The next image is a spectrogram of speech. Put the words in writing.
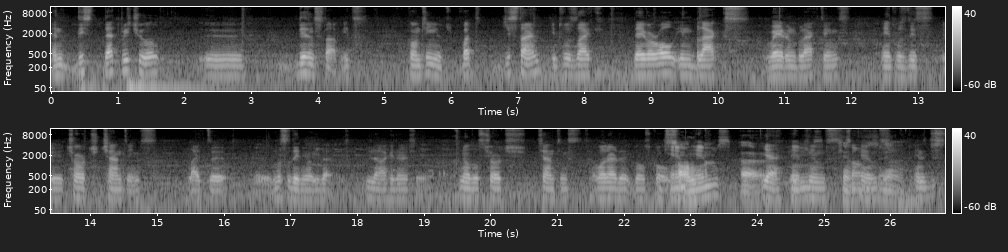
and this that ritual uh, didn't stop. It continued. But this time it was like they were all in blacks, wearing black things, and it was this uh, church chantings, like the uh, nasıl deniyor ilahiler şey. You know those church chantings. What are the, those called? Hymn- Song. hymns. Ee, Yeah, Hymns, hymns, hymns, songs, hymns. yeah. and it just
